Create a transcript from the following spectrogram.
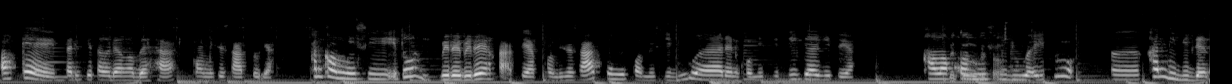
Oke tadi kita udah ngebahas komisi satu ya. Kan komisi itu beda-beda ya kak. Tiap komisi satu komisi dua dan komisi tiga gitu ya. Kalau komisi betul. dua itu eh, kan di bidang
